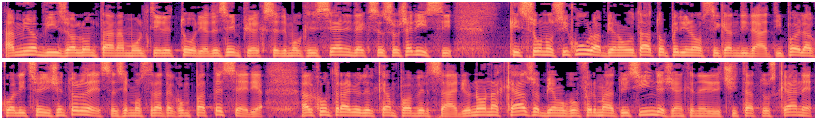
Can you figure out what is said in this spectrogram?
a mio avviso allontana molti elettori, ad esempio ex democristiani cristiani ed ex socialisti che sono sicuro abbiano votato per i nostri candidati. Poi la coalizione di centrodestra si è mostrata compatta e seria, al contrario del campo avversario. Non a caso abbiamo confermato i sindaci anche nelle città toscane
